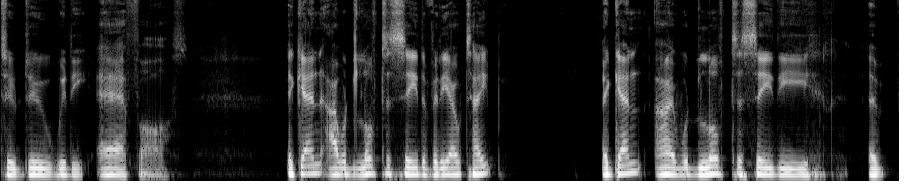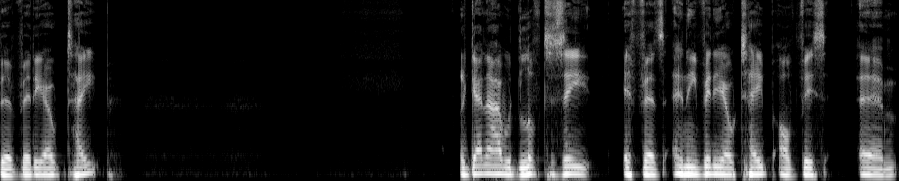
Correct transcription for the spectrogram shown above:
to do with the Air Force. Again, I would love to see the videotape. Again, I would love to see the uh, the videotape. Again, I would love to see if there's any videotape of this um,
